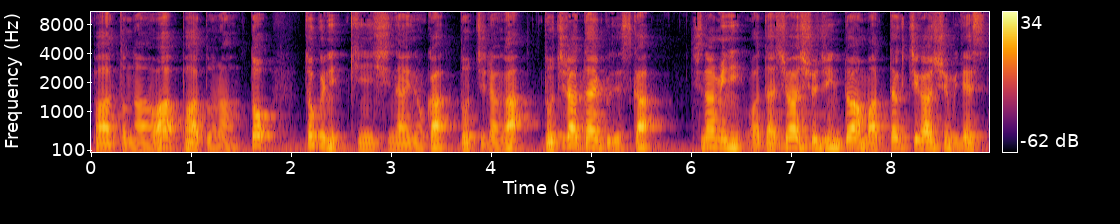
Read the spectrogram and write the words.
パートナーはパートナーと特に気にしないのかどちらがどちらタイプですか。ちなみに私は主人とは全く違う趣味です。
